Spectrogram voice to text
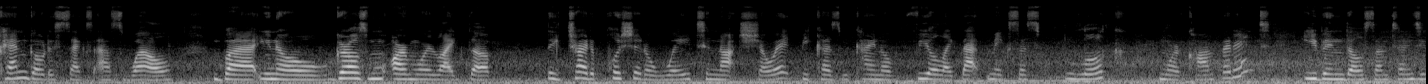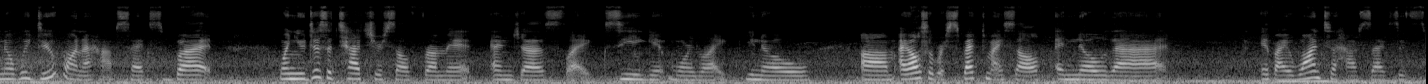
can go to sex as well. But you know, girls are more like the they try to push it away to not show it because we kind of feel like that makes us look more confident even though sometimes you know we do want to have sex but when you just attach yourself from it and just like seeing it more like you know um, i also respect myself and know that if i want to have sex it's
